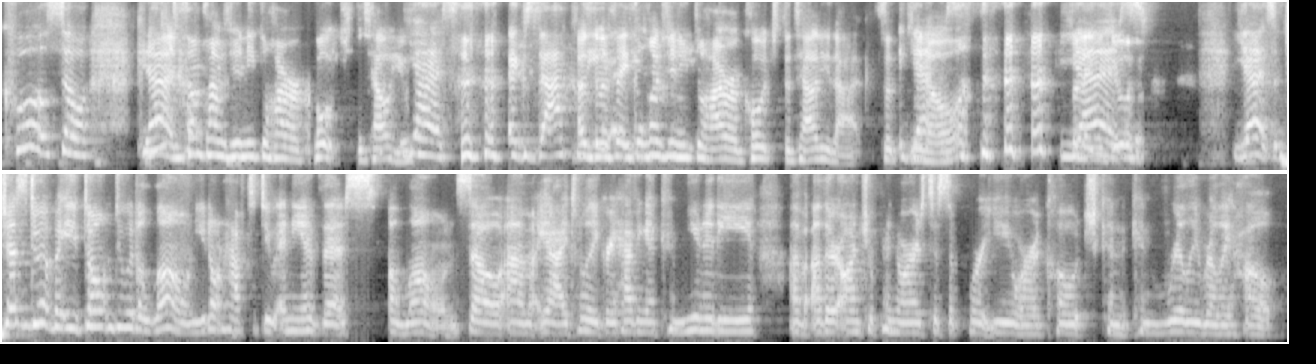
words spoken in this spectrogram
cool. So can yeah, and tell- sometimes you need to hire a coach to tell you. yes, exactly. I was gonna say sometimes you need to hire a coach to tell you that. So you know, so that you yes. do it. Yes, just do it, but you don't do it alone. You don't have to do any of this alone. So, um, yeah, I totally agree. Having a community of other entrepreneurs to support you or a coach can can really really help.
